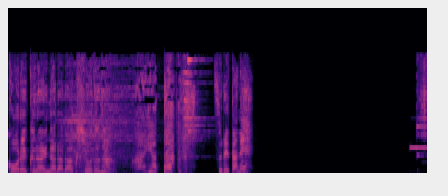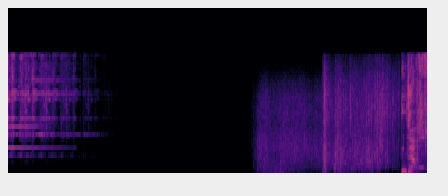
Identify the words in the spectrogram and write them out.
これくらいなら楽勝だな。やった。釣れたね。だ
